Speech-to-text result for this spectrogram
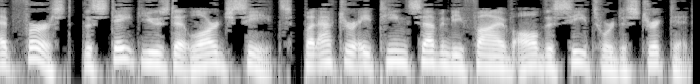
At first, the state used at-large seats, but after 1875 all the seats were districted.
